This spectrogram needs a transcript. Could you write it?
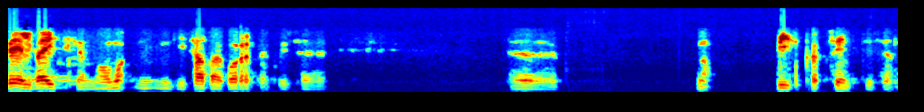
veel väiksem, mingi sada korda, kui see noh, viis protsenti seal.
